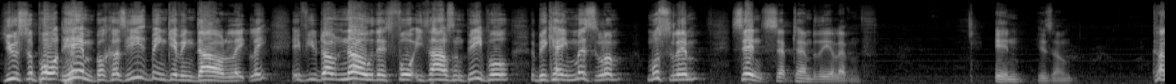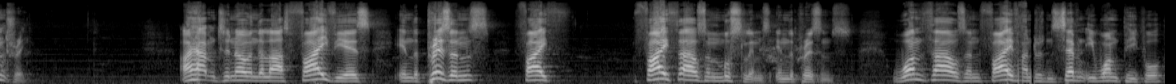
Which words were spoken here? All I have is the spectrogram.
you support him because he's been giving dawah lately. If you don't know, there's 40,000 people who became Muslim, Muslim since September the 11th in his own country. I happen to know in the last five years in the prisons, 5,000 5, Muslims in the prisons. 1,571 people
